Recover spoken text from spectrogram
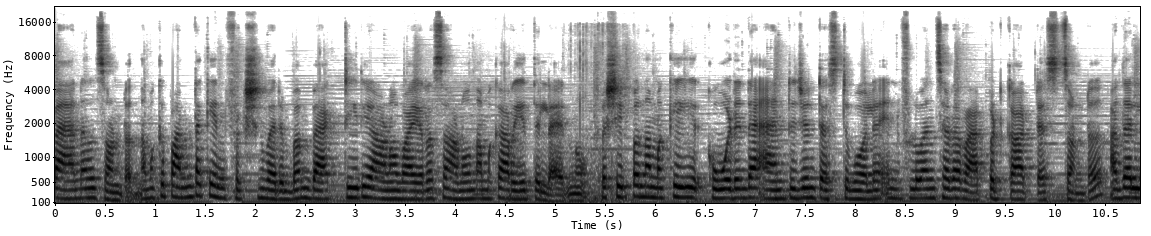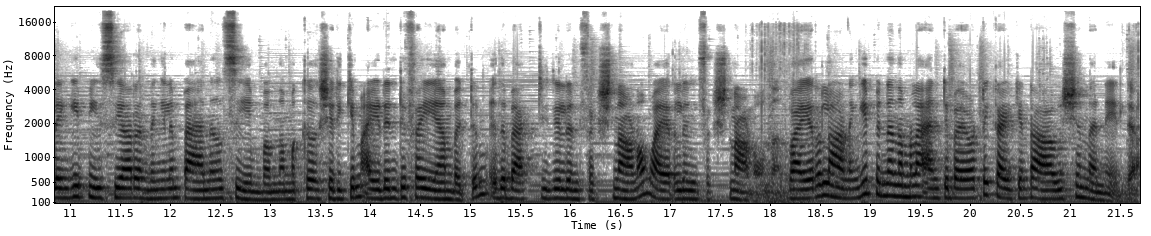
പാനൽസ് ഉണ്ട്. നമുക്ക് പണ്ടൊക്കെ ഇൻഫെക്ഷൻ വരുമ്പം ബാക്ടീരിയ ആണോ വൈറസ് ആണോ നമുക്ക് അറിയത്തില്ലായിരുന്നു. പക്ഷെ ഇപ്പം നമുക്ക് ഈ കോവിഡിന്റെ ആന്റിജൻ ടെസ്റ്റ് പോലെ ഇൻഫ്ലുവൻസയുടെ റാപ്പിഡ് കാർഡ് ടെസ്റ്റ് ഉണ്ട്. അതല്ലെങ്കിൽ പി സി ആർ എന്തെങ്കിലും പാനൽസ് ചെയ്യുമ്പം നമുക്ക് ശരിക്കും ഐഡന്റിഫൈ ചെയ്യാൻ പറ്റും. ഇത് ബാക്ടീരിയൽ ഇൻഫെക്ഷൻ ആണോ വൈറൽ ഇൻഫെക്ഷൻ ആണോ എന്ന്. വൈറൽ ആണെങ്കിൽ പിന്നെ നമ്മൾ ആന്റിബയോട്ടിക് കഴിക്കേണ്ട ആവശ്യം തന്നെയില്ല.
